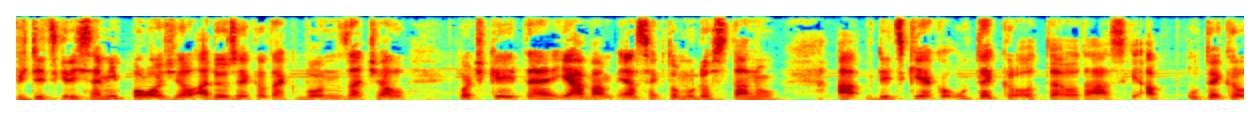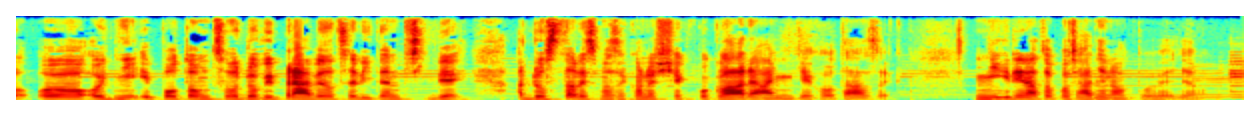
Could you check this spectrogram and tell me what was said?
vždycky, když jsem ji položil a dořekl, tak on začal, počkejte, já, vám, já se k tomu dostanu. A vždycky jako utekl od té otázky a utekl o, od ní i po tom, co dovyprávěl celý ten příběh a dostali jsme se konečně k pokládání těch otázek. Nikdy na to pořádně neodpověděl.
